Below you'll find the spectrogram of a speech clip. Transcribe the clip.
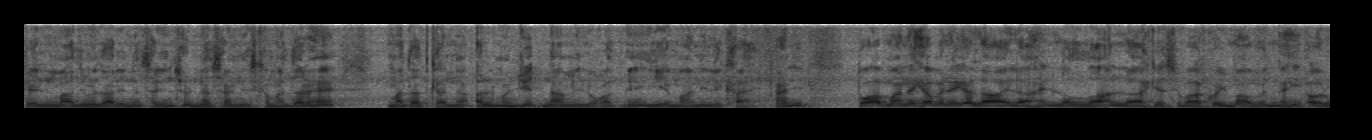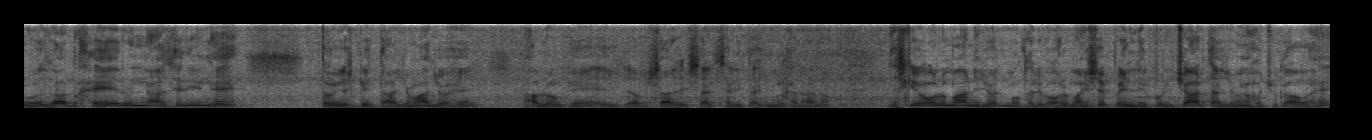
فعل ماضی مدار نثر ینسر نثرن اس کا مدر ہے۔ مدد کرنا، المنجد نامی لغت میں یہ معنی لکھا ہے۔ ہاں جی تو آپ معنی کیا بنے گا؟ لا الہ الا اللہ اللہ کے سوا کوئی معبود نہیں اور وہ ذات خیر الناصرین ہے۔ تو اس کے ترجمہ جو ہے، آپ لوگوں کے جب سرسری ترجمہ کرا رہا ہوں۔ جس کے علماء نے جو مختلف علماء سے پہلے کل چار ترجمے ہو چکا ہوا ہے۔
